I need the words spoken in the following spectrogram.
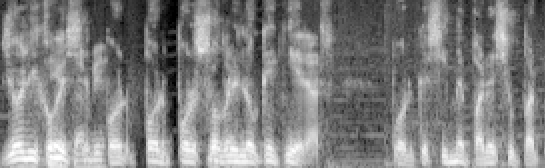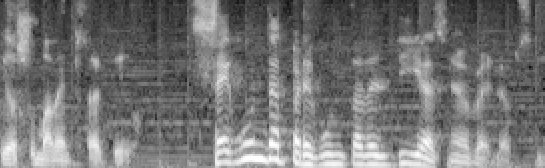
Yo elijo ese por, por, por, sobre lo que quieras, porque sí me parece un partido sumamente atractivo. Segunda pregunta del día, señor Berlovsky.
